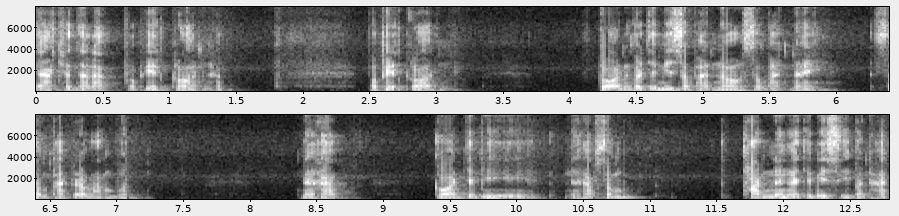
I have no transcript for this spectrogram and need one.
จากชันทลักษณ์ประเภทกรอนครับ ประเภทกรอนกรอนก็จะมีสัมผัสนอกสัมผัสในสัมผัสระหว่างบทนะครับกรอนจะมีนะครับท่อนหนึ่งอาจจะมีสี่บรรทัด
